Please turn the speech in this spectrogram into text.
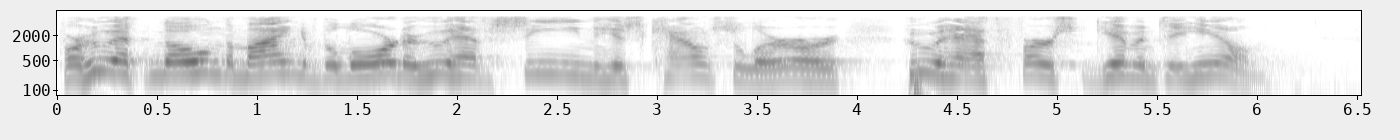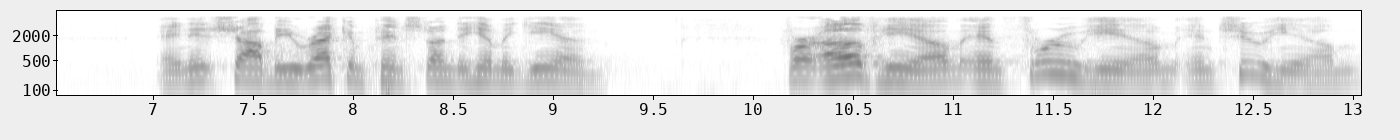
For who hath known the mind of the Lord, or who hath seen his counselor, or who hath first given to him? And it shall be recompensed unto him again. For of him, and through him, and to him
